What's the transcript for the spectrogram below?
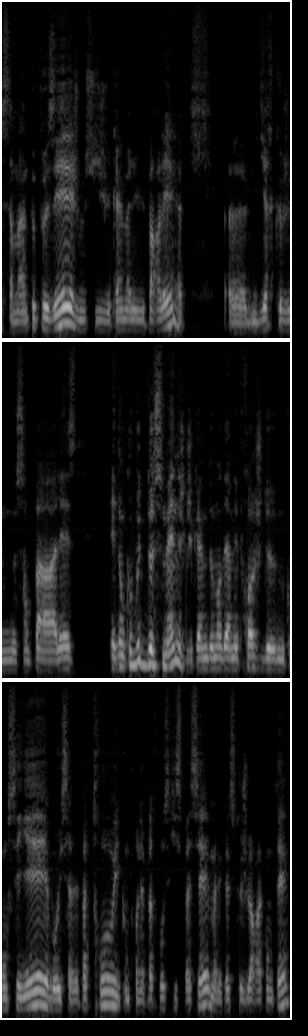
ça m'a un peu pesé. Je me suis, dit, je vais quand même aller lui parler. Euh, lui dire que je ne me sens pas à l'aise. Et donc au bout de deux semaines, j'ai quand même demandé à mes proches de me conseiller. Bon, ils savaient pas trop, ils comprenaient pas trop ce qui se passait malgré ce que je leur racontais.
